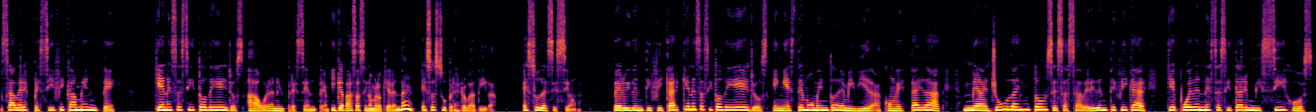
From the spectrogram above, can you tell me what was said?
saber específicamente ¿Qué necesito de ellos ahora en el presente? ¿Y qué pasa si no me lo quieren dar? Eso es su prerrogativa, es su decisión pero identificar qué necesito de ellos en este momento de mi vida, con esta edad, me ayuda entonces a saber identificar qué pueden necesitar mis hijos,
